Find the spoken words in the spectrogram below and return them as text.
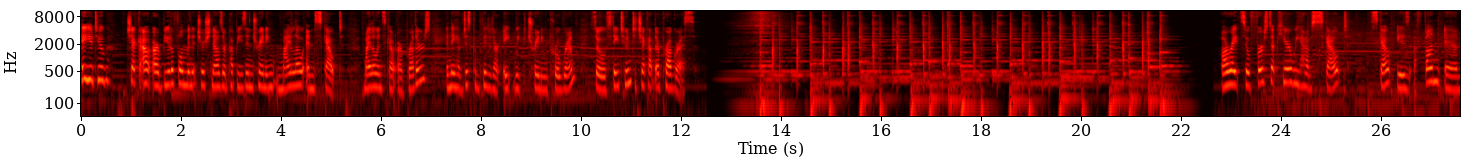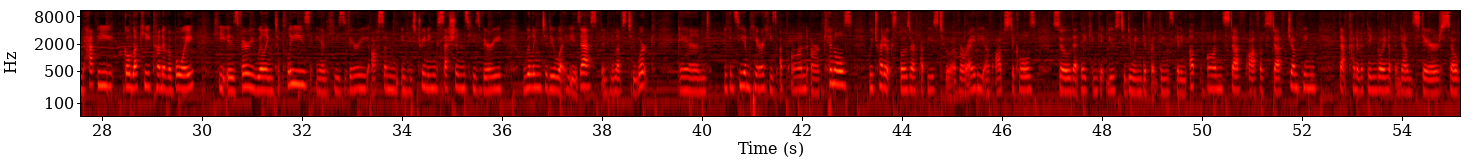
Hey YouTube! Check out our beautiful miniature Schnauzer puppies in training, Milo and Scout. Milo and Scout are brothers, and they have just completed our eight week training program. So stay tuned to check out their progress. All right, so first up here we have Scout. Scout is a fun and happy go lucky kind of a boy. He is very willing to please and he's very awesome in his training sessions. He's very willing to do what he is asked and he loves to work. And you can see him here. He's up on our kennels. We try to expose our puppies to a variety of obstacles so that they can get used to doing different things, getting up on stuff, off of stuff, jumping, that kind of a thing, going up and down stairs. So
